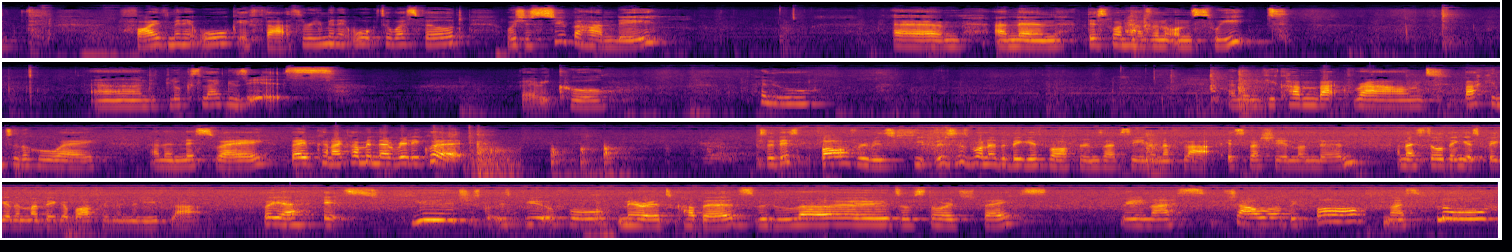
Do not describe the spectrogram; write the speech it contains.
five minute walk, if that, three minute walk to Westfield, which is super handy. Um, and then this one has an ensuite. And it looks like this. Very cool. Hello. And then if you come back round, back into the hallway, and then this way. Babe, can I come in there really quick? So this bathroom is huge. This is one of the biggest bathrooms I've seen in a flat, especially in London. And I still think it's bigger than my bigger bathroom in the new flat. But yeah, it's huge. It's got these beautiful mirrored cupboards with loads of storage space. Really nice shower, big bath, nice floor.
